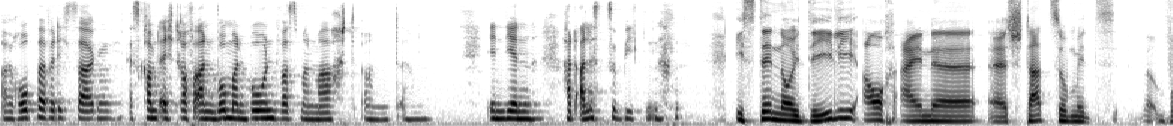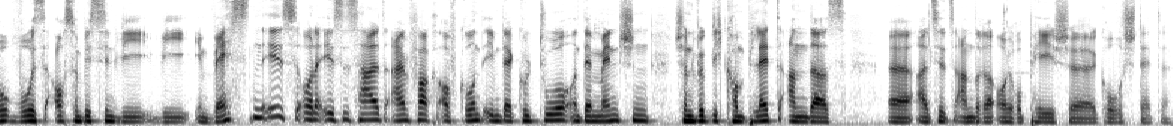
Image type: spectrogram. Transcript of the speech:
Europa, würde ich sagen. Es kommt echt drauf an, wo man wohnt, was man macht und ähm, Indien hat alles zu bieten. Ist denn Neu-Delhi auch eine äh, Stadt so mit, wo, wo es auch so ein bisschen wie, wie im Westen ist? Oder ist es halt einfach aufgrund eben der Kultur und der Menschen schon wirklich komplett anders äh, als jetzt andere europäische Großstädte?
